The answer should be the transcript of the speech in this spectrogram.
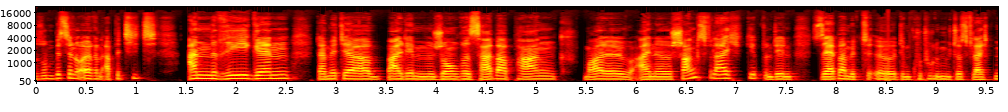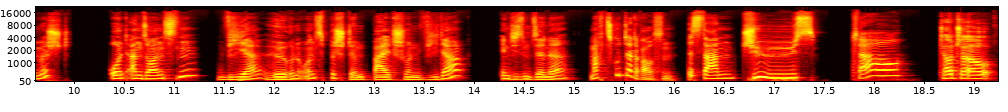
so ein bisschen euren Appetit anregen, damit ihr mal dem Genre Cyberpunk mal eine Chance vielleicht gibt und den selber mit äh, dem Cthulhu-Mythos vielleicht mischt. Und ansonsten, wir hören uns bestimmt bald schon wieder. In diesem Sinne, macht's gut da draußen. Bis dann. Tschüss. Ciao. Ciao, ciao.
